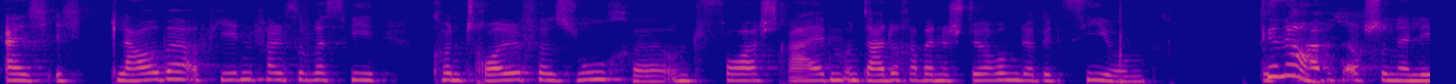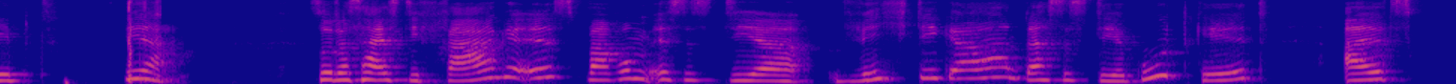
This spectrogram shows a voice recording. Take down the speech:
Also ich, ich glaube auf jeden Fall sowas wie Kontrollversuche und Vorschreiben und dadurch aber eine Störung der Beziehung. Das Genau. habe ich auch schon erlebt. Ja. So, das heißt, die Frage ist, warum ist es dir wichtiger, dass es dir gut geht, als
